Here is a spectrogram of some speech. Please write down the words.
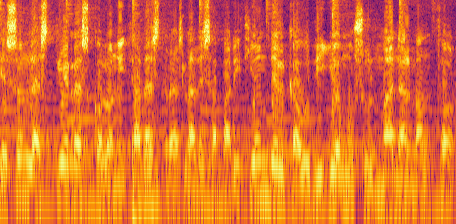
que son las tierras colonizadas tras la desaparición del caudillo musulmán Almanzor.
